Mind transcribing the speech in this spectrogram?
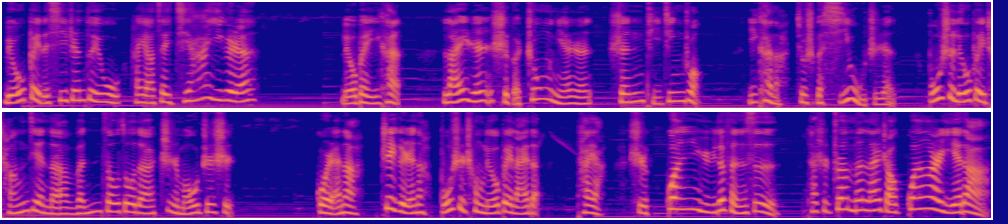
刘备的西征队伍还要再加一个人？刘备一看，来人是个中年人，身体精壮。一看呐，就是个习武之人，不是刘备常见的文绉绉的智谋之士。果然呐，这个人呐，不是冲刘备来的，他呀是关羽的粉丝，他是专门来找关二爷的。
